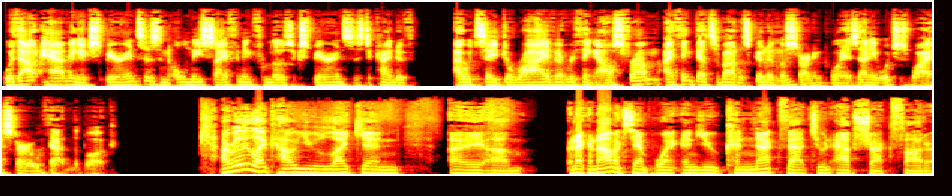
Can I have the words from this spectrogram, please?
without having experiences and only siphoning from those experiences to kind of, I would say, derive everything else from, I think that's about as good of a mm-hmm. starting point as any, which is why I started with that in the book. I really like how you liken a um, an economic standpoint and you connect that to an abstract thought or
